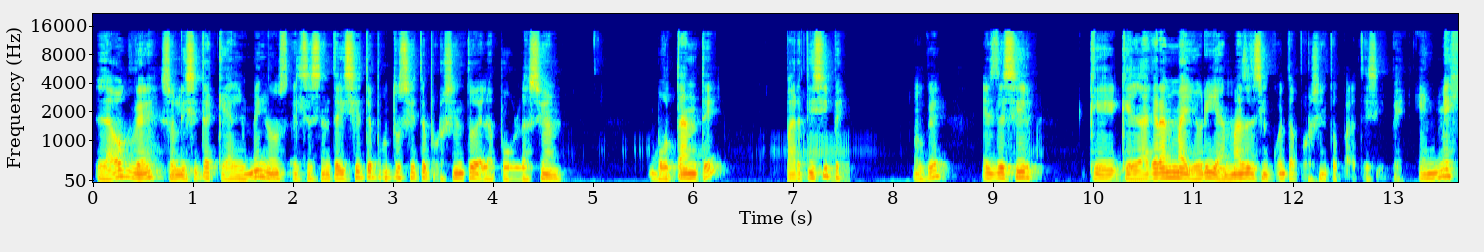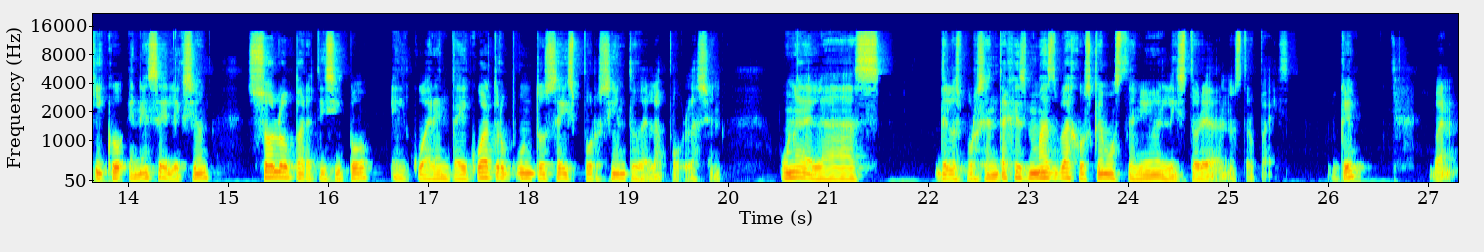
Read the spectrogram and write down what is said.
La OCDE solicita que al menos el 67.7% de la población votante participe. ¿ok? Es decir, que, que, la gran mayoría, más del 50% participe. En México, en esa elección, solo participó el 44.6% de la población. Una de las de los porcentajes más bajos que hemos tenido en la historia de nuestro país. ¿Ok? Bueno,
